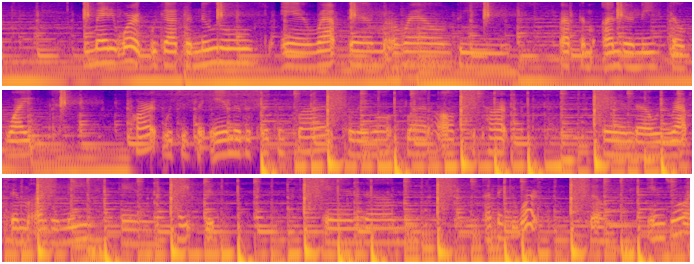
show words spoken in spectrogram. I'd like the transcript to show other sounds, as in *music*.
we made it work. We got the noodles and wrapped them around the, wrapped them underneath the white part, which is the end of the slip and slide, so they won't slide off the tarp. And uh, we wrapped them underneath and So enjoy.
